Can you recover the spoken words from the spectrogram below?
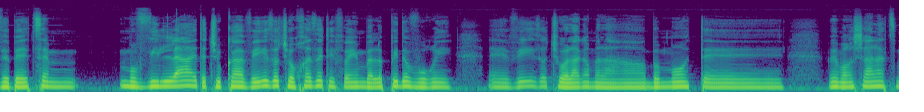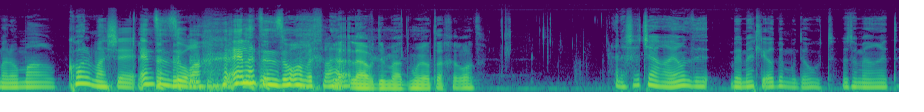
ובעצם מובילה את התשוקה, והיא זאת שאוחזת לפעמים בלפיד עבורי, אה, והיא זאת שעולה גם על הבמות אה, ומרשה לעצמה לומר כל מה ש... אין צנזורה, אין לה צנזורה בכלל. להבדיל מהדמויות האחרות. אני חושבת שהרעיון זה באמת להיות במודעות. זאת אומרת,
